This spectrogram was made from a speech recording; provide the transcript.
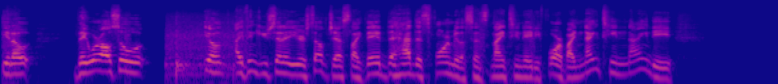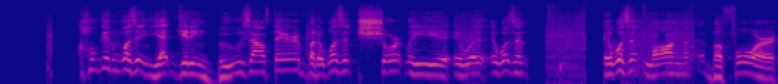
you know they were also, you know, I think you said it yourself, Jess. Like they had, had this formula since 1984. By 1990, Hogan wasn't yet getting booze out there, but it wasn't shortly. It was. It wasn't. It wasn't long before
